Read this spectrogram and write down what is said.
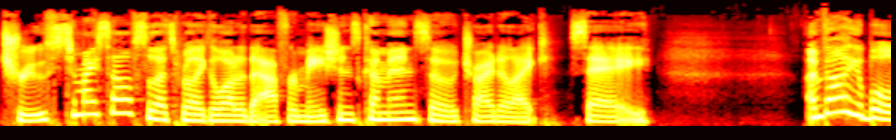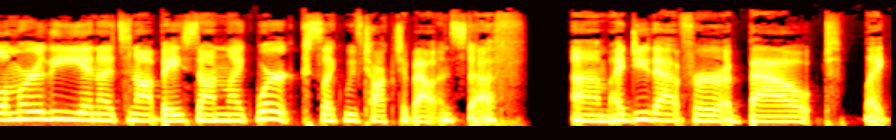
truths to myself. So that's where like a lot of the affirmations come in. So try to like say, I'm valuable, I'm worthy, and it's not based on like works like we've talked about and stuff. Um, I do that for about like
